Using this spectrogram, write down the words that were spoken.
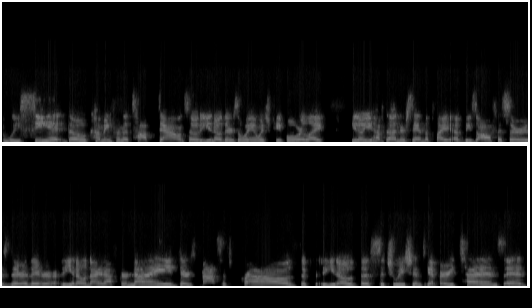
we see it though coming from the top down. So you know, there's a way in which people were like, you know you have to understand the plight of these officers they're there you know night after night there's massive crowds the you know the situations get very tense and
